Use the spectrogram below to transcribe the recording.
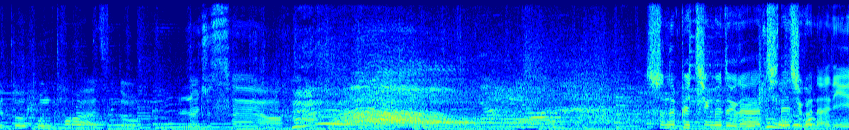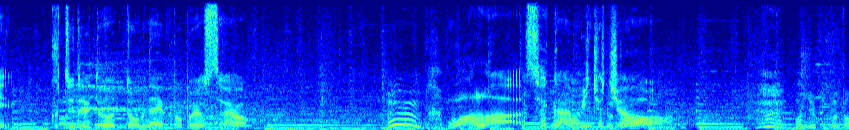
이제 또 돈 털어야지 또 빌려주세요 스누피 친구들과 친해지고 나니 굿즈들도 너무나 예뻐 보였어요. 와라 색감 야, 미쳤죠? 예쁘다. 어 예쁘다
